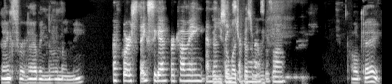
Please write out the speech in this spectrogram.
Thanks for having Norma and me. Of course. Thanks again for coming, and Thank then you so thanks much, Professor everyone else as well. Okay.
